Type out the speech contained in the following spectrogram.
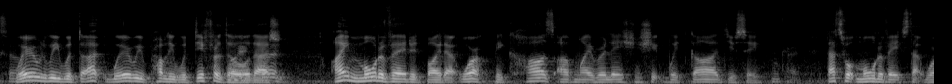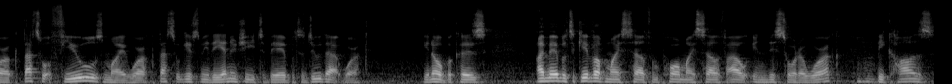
So. Where we would that, where we probably would differ though that. I'm motivated by that work because of my relationship with God. You see, Okay. that's what motivates that work. That's what fuels my work. That's what gives me the energy to be able to do that work. You know, because I'm able to give of myself and pour myself out in this sort of work Mhm. because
